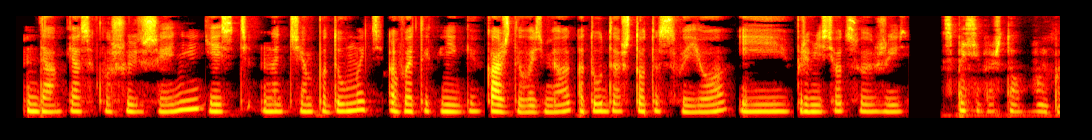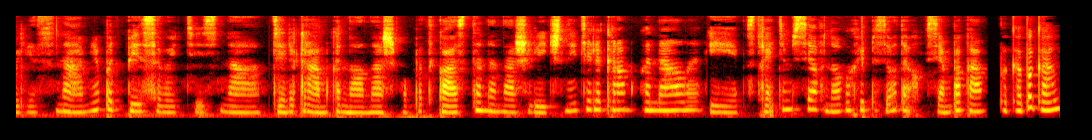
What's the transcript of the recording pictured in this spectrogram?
Да, я соглашусь с Женей. Есть над чем подумать в этой книге. Каждый возьмет оттуда что-то свое и привнесет в свою жизнь. Спасибо, что вы были с нами. Подписывайтесь на телеграм-канал нашего подкаста, на наши личные телеграм-каналы. И встретимся в новых эпизодах. Всем пока. Пока-пока.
